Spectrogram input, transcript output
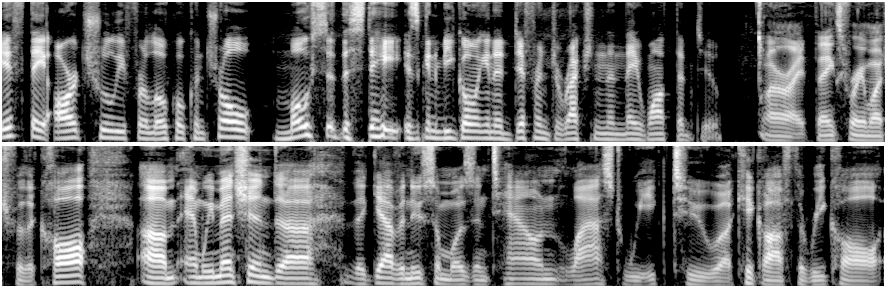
if they are truly for local control, most of the state is going to be going in a different direction than they want them to. All right. Thanks very much for the call. Um, and we mentioned uh, that Gavin Newsom was in town last week to uh, kick off the recall,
